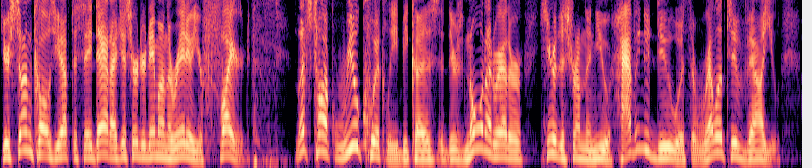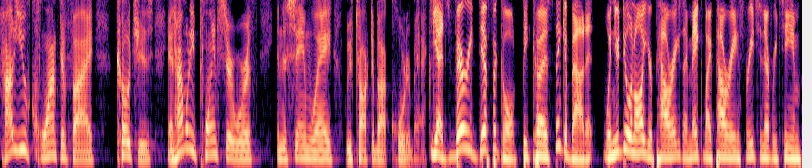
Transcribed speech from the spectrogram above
Your son calls you up to say, Dad, I just heard your name on the radio. You're fired. Let's talk real quickly because there's no one I'd rather hear this from than you, having to do with the relative value. How do you quantify coaches and how many points they're worth in the same way we've talked about quarterbacks? Yeah, it's very difficult because think about it. When you're doing all your power ratings, I make my power ratings for each and every team.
